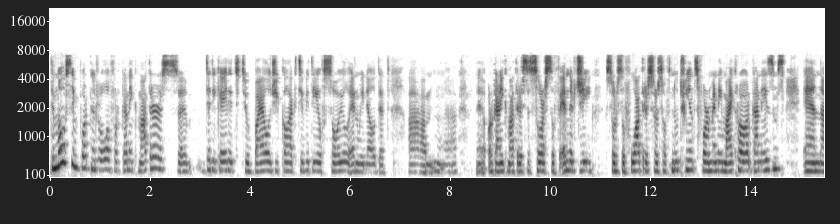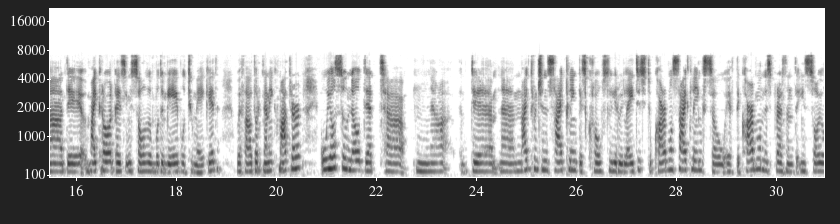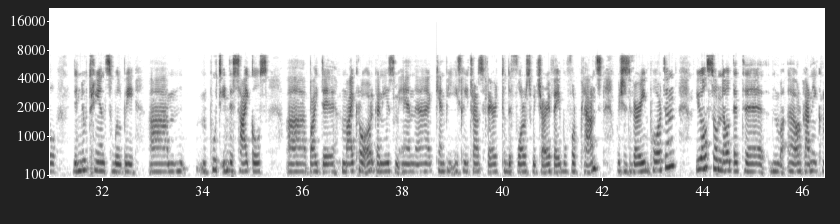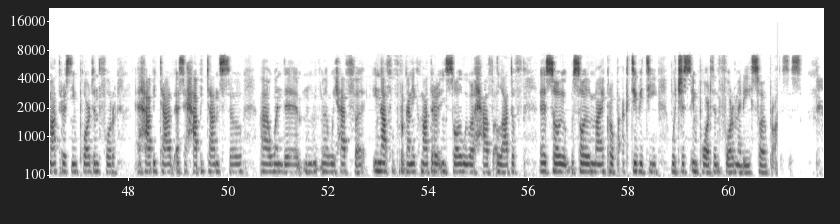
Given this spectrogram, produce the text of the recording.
the most important role of organic matter is uh, dedicated to biological activity of soil and we know that um, uh, uh, organic matter is a source of energy, source of water, source of nutrients for many microorganisms and uh, the microorganisms soil wouldn't be able to make it without organic matter. We also know that uh, mm, the uh, nitrogen cycling is closely related to carbon cycling. So if the carbon is present in soil, the nutrients will be um, put in the cycles uh, by the microorganism and uh, can be easily transferred to the forms which are available for plants, which is very important. You also know that uh, organic matter is important for a habitat as a habitat. So uh, when the mm, we have uh, enough of organic matter in soil, we will have a lot of uh, soil soil microbe activity, which is important for many soil processes.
